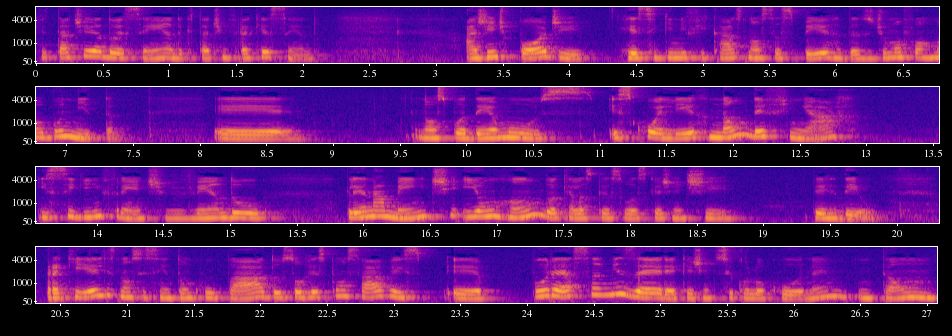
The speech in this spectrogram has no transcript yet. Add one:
que está te adoecendo, que está te enfraquecendo. A gente pode ressignificar as nossas perdas de uma forma bonita. É, nós podemos escolher não definhar e seguir em frente, vivendo plenamente e honrando aquelas pessoas que a gente perdeu, para que eles não se sintam culpados ou responsáveis é, por essa miséria que a gente se colocou, né? Então,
